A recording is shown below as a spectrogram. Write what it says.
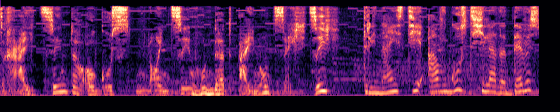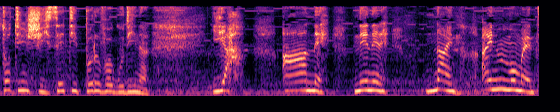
13. August 1961? 13 август 1961 година. Я! А, не, не, не, не. Nein, einen Moment.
